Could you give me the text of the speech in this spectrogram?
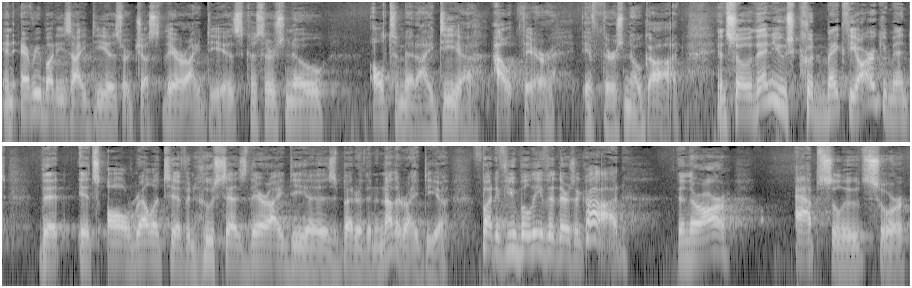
and everybody's ideas are just their ideas because there's no ultimate idea out there if there's no God. And so then you could make the argument that it's all relative and who says their idea is better than another idea. But if you believe that there's a God, then there are absolutes or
